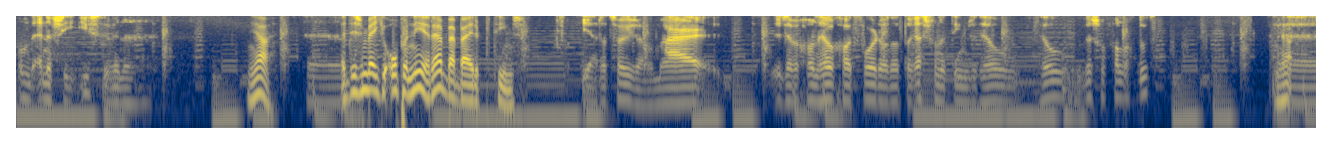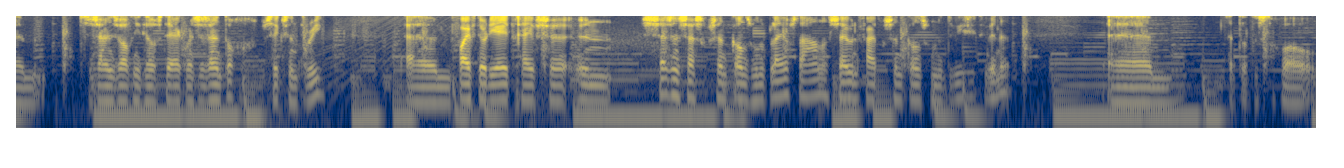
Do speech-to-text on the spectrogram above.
om de NFC East te winnen. Ja, uh, het is een beetje op en neer hè, bij beide teams. Ja, dat sowieso. Maar ze hebben gewoon een heel groot voordeel dat de rest van de teams het heel, heel wisselvallig doet. Ja. Um, ze zijn zelf niet heel sterk, maar ze zijn toch 6 en 3. Um, 538 geeft ze een 66% kans om de playoffs te halen, 57% kans om de divisie te winnen. Um, dat is toch wel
